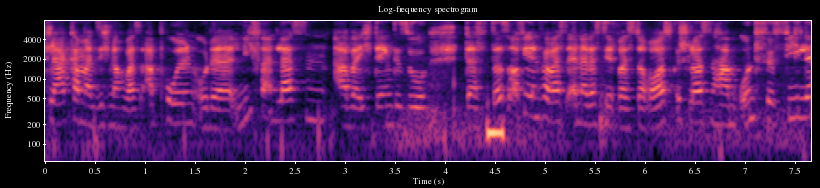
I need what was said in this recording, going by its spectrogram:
Klar kann man sich noch was abholen oder liefern lassen, aber ich denke so, dass das auf jeden Fall was ändert, dass die Restaurants geschlossen haben und für viele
